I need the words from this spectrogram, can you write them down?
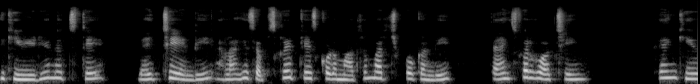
మీకు ఈ వీడియో నచ్చితే లైక్ చేయండి. అలాగే సబ్స్క్రైబ్ చేసుకోవడం మాత్రం మర్చిపోకండి. Thanks for watching. Thank you.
